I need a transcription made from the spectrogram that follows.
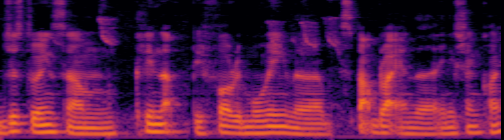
Just doing some cleanup before removing the spark plug and the ignition coil.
